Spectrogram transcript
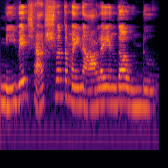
నీవే శాశ్వతమైన ఆలయంగా ఉండు.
